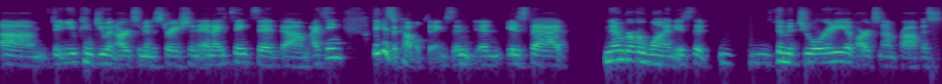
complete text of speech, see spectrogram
um, that you can do in arts administration. And I think that um, I think I think it's a couple things, and and is that number one is that the majority of arts nonprofits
